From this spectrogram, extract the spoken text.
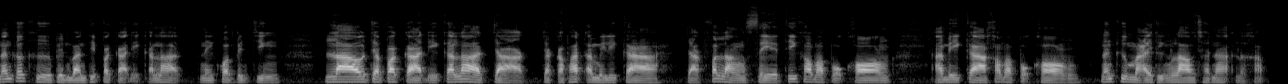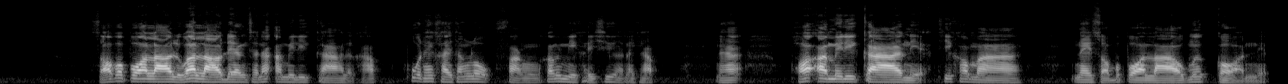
นั่นก็คือเป็นวันที่ประกาศเอกราชในความเป็นจริงลาวจะประกาศเอกราชจากจักรพรรดิอเมริกา จากฝรั่งเศสที่เข้ามาปกครอง อเมริกาเข้ามาปกครอง นั่นคือหมายถึงลาวชนะเหรอครับสปปลาวหรือว่าลาวแดงชนะอเมริกาเหรอครับ พูดให้ใครทั้งโลกฟังก็ไม่มีใครเชื่อนะครับนะฮะเพราะอเมริกาเนี่ยที่เข้ามาในสปปลาวเมื่อก่อนเนี่ย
